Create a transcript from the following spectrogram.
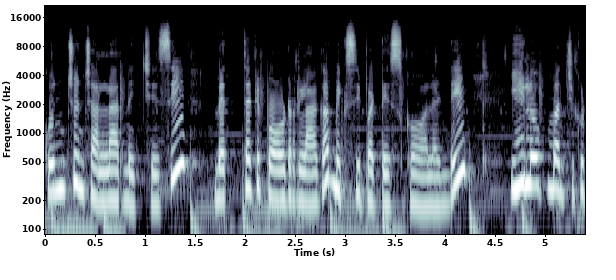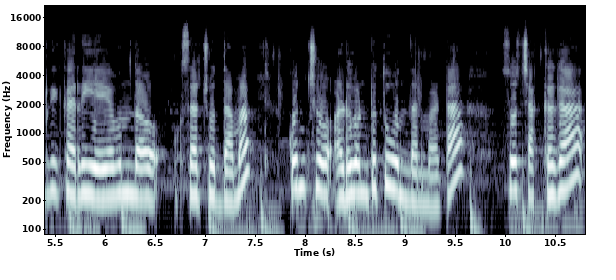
కొంచెం చల్లారనిచ్చేసి మెత్తటి పౌడర్ లాగా మిక్సీ పట్టేసుకోవాలండి. ఈలోపు మన చిక్కుడికి కర్రీ ఏముందో ఒకసారి చూద్దామా? కొంచెం అడుగంటుతూ ఉందన్నమాట. సో చక్కగా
